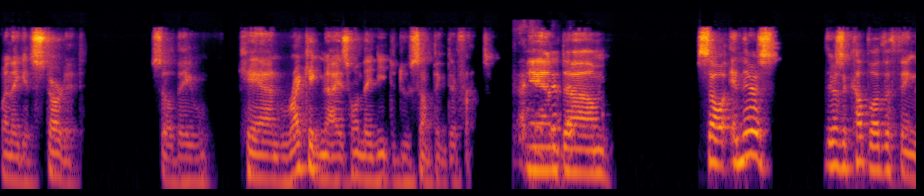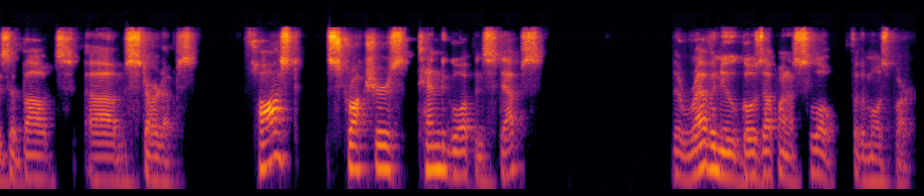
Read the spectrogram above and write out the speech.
when they get started. So they can recognize when they need to do something different. And um, so, and there's there's a couple other things about um, startups. Cost structures tend to go up in steps. The revenue goes up on a slope for the most part.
